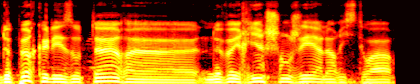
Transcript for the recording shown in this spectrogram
de peur que les auteurs ne veuillent rien changer à leur histoire.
